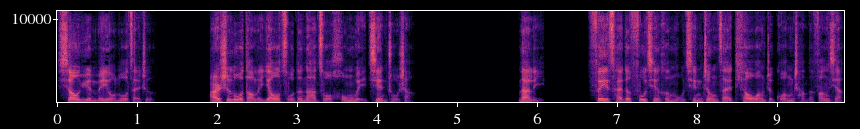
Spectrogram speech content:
萧韵没有落在这，而是落到了妖族的那座宏伟建筑上。那里，废材的父亲和母亲正在眺望着广场的方向。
